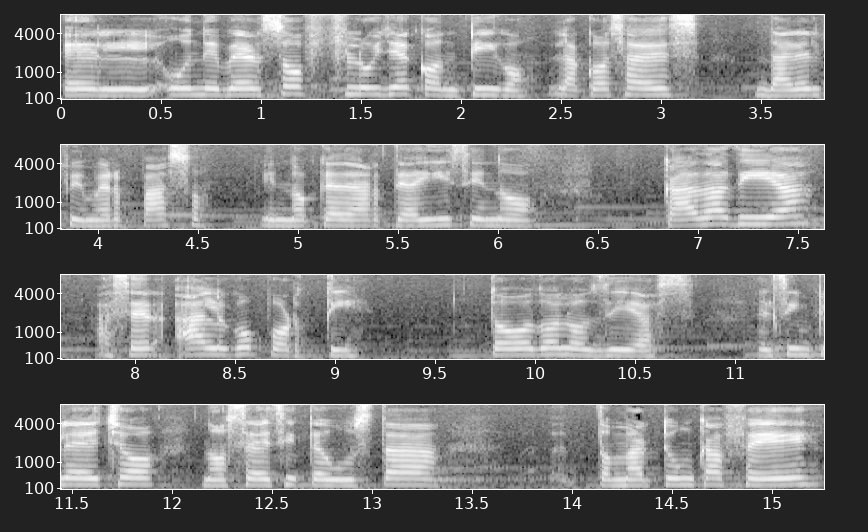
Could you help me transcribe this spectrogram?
el universo fluye contigo. La cosa es dar el primer paso y no quedarte ahí, sino cada día hacer algo por ti, todos los días. El simple hecho, no sé si te gusta tomarte un café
